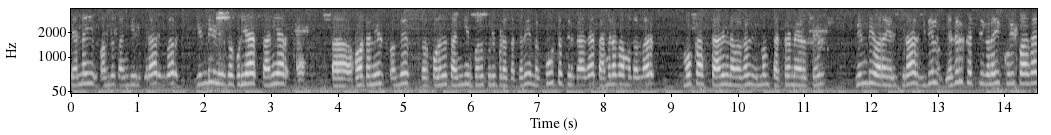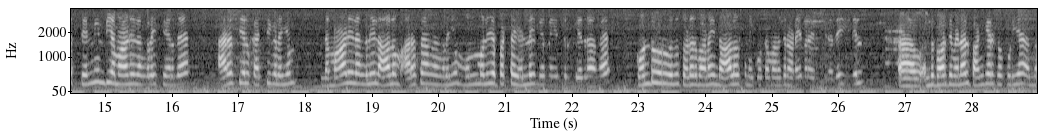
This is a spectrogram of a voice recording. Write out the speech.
சென்னை வந்து தங்கியிருக்கிறார். இவர் கிண்டியில் இருக்கக்கூடிய தனியார் ஹோட்டலில் வந்து தற்பொழுது தங்கியிருப்பது குறிப்பிடத்தக்கது. இந்த கூட்டத்திற்காக தமிழக முதல்வர் மு க ஸ்டாலின் அவர்கள் இன்னும் சற்று நேரத்தில் கிண்டி வர இருக்கிறார். இதில் எதிர்க்கட்சிகளை குறிப்பாக தென்னிந்திய மாநிலங்களை சேர்ந்த அரசியல் கட்சிகளையும் இந்த மாநிலங்களில் ஆளும் அரசாங்கங்களையும் முன்மொழியப்பட்ட எல்லை நிர்ணயத்திற்கு எதிராக கொண்டு வருவது தொடர்பான இந்த ஆலோசனை கூட்டமானது நடைபெற இருக்கிறது. இதில் வந்து பார்த்தோமேனால் பங்கேற்கக்கூடிய அந்த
